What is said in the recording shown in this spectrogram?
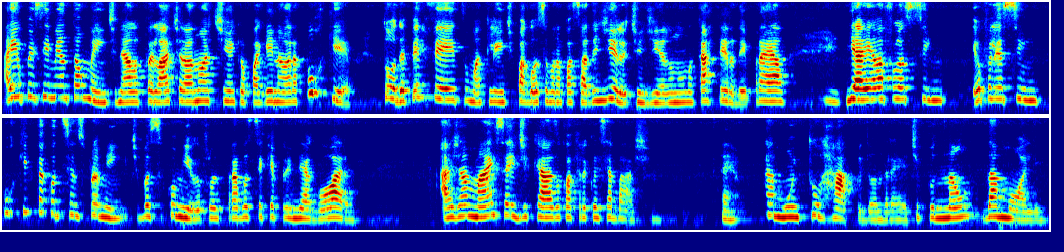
aí eu pensei mentalmente, né? Ela foi lá tirar a notinha que eu paguei na hora, por quê? Todo é perfeito, uma cliente pagou semana passada em dinheiro, eu tinha dinheiro na carteira, dei para ela. E aí ela falou assim: eu falei assim, por que está acontecendo isso para mim? Tipo assim, comigo. Eu falei, para você que aprender agora, a jamais sair de casa com a frequência baixa. É. Tá muito rápido, André. Tipo, não dá mole.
